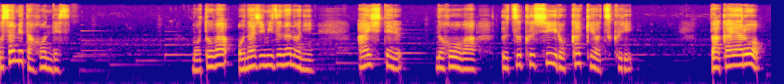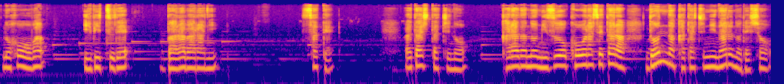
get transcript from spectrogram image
収めた本です。元は同じ水なのに愛してるの方は美しい六角形を作りバカ野郎の方はいびつでバラバラに。さて私たちの体の水を凍らせたらどんな形になるのでしょう？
